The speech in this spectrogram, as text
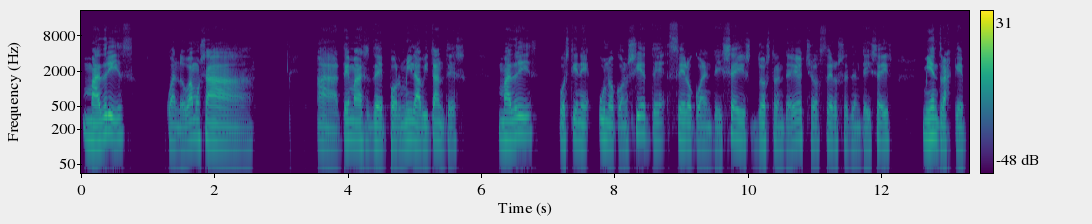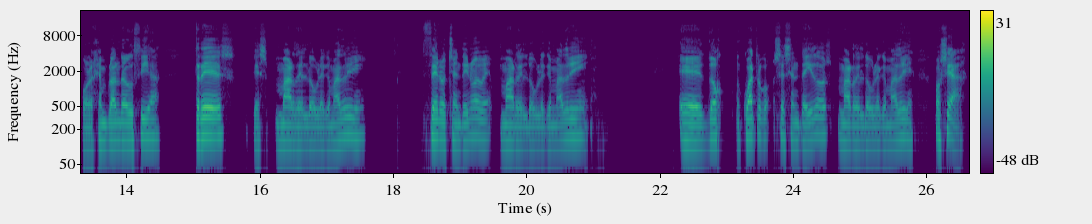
Madrid, cuando vamos a, a temas de por mil habitantes, Madrid pues tiene 1,7, 0,46, 2,38, 0,76, mientras que, por ejemplo, Andalucía, 3, que es más del doble que Madrid, 0,89, más del doble que Madrid, eh, 4,62, más del doble que Madrid. O sea,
